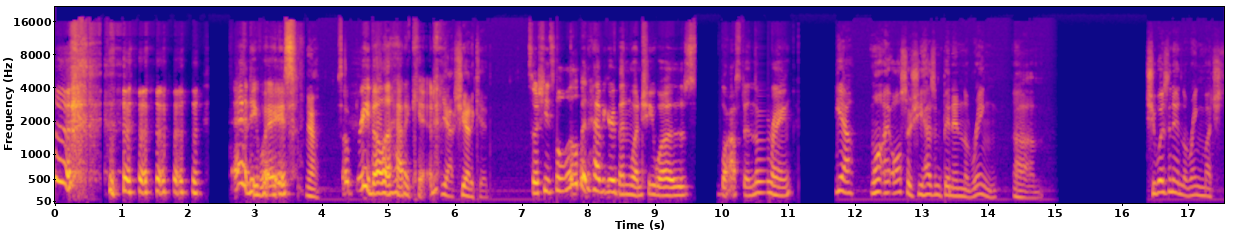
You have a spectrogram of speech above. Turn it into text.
Anyways. Yeah. So Brie Bella had a kid. Yeah, she had a kid. So she's a little bit heavier than when she was last in the ring. Yeah. Well, I also she hasn't been in the ring. Um, she wasn't in the ring much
